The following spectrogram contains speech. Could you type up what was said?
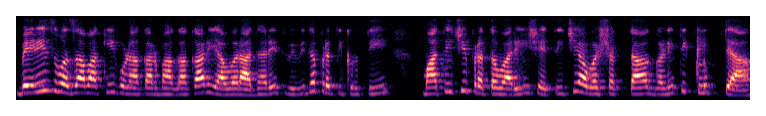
बेरीज वजाबाकी गुणाकार भागाकार यावर आधारित विविध प्रतिकृती मातीची प्रतवारी शेतीची आवश्यकता गणिती क्लुप्त्या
